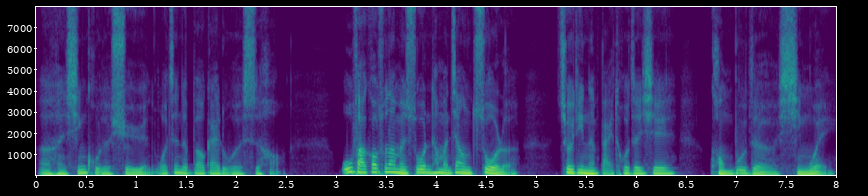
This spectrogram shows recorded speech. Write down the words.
呃很辛苦的学员，我真的不知道该如何是好，无法告诉他们说，他们这样做了就一定能摆脱这些恐怖的行为。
